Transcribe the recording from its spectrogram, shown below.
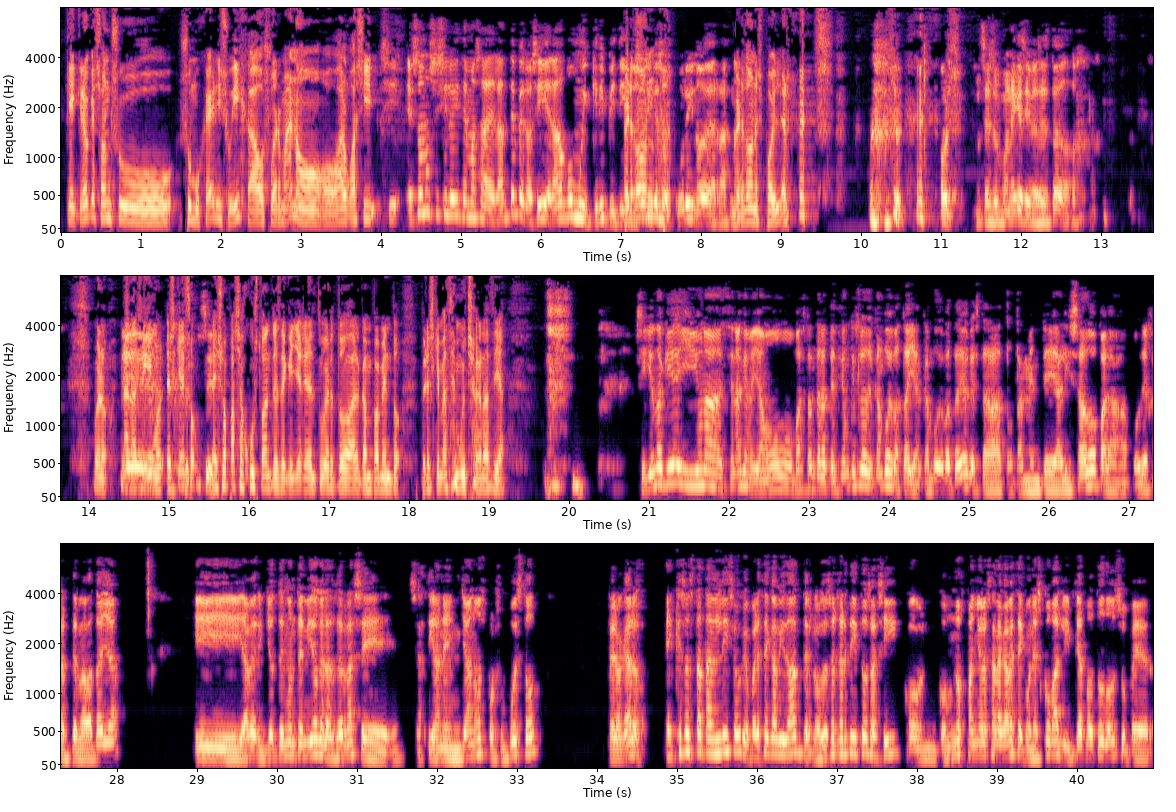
que creo que son su, su mujer y su hija, o su hermano, o algo así. Sí, eso no sé si lo dice más adelante, pero sí, era algo muy creepy, tío. Perdón. Eso sí que es oscuro y no de Ragnar. Perdón, spoiler. Hombre, se supone que si ves esto. Bueno, nada, Eh, seguimos. Es que eso, sí. eso pasa justo antes de que llegue el tuerto al campamento, pero es que me hace mucha gracia. Siguiendo aquí hay una escena que me llamó bastante la atención, que es lo del campo de batalla. El campo de batalla que está totalmente alisado para poder ejercer la batalla. Y, a ver, yo tengo entendido que las guerras se, se hacían en llanos, por supuesto. Pero claro, es que eso está tan liso que parece que ha habido antes los dos ejércitos así, con, con unos pañuelos a la cabeza y con escobas limpiando todo súper...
